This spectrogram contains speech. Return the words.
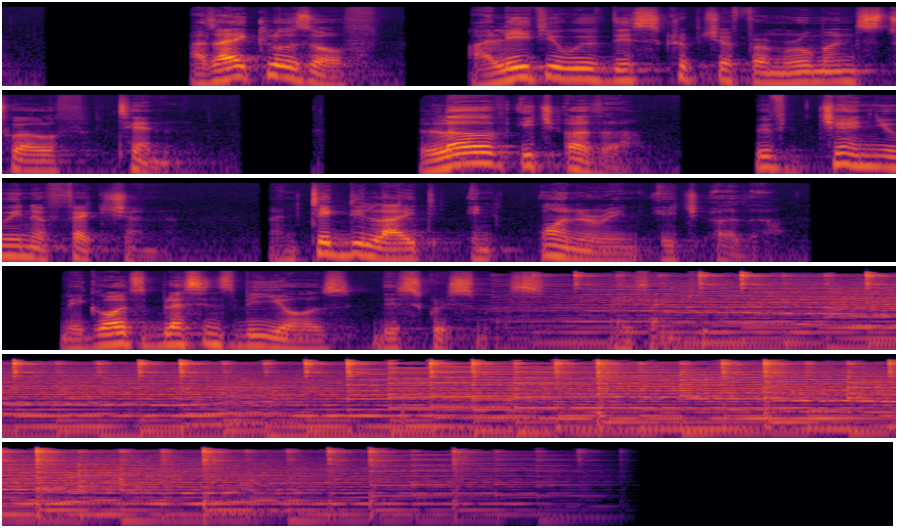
As I close off, I leave you with this scripture from Romans 12:10. Love each other with genuine affection and take delight in honoring each other. May God's blessings be yours this Christmas. I thank you.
